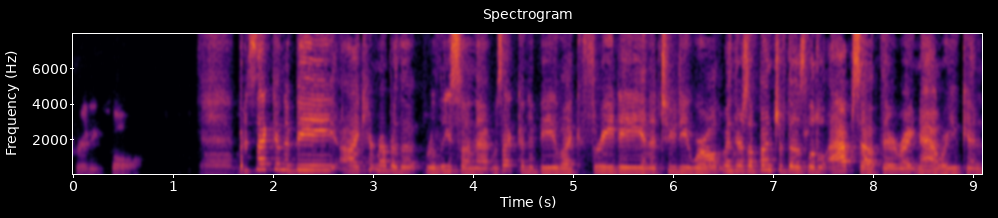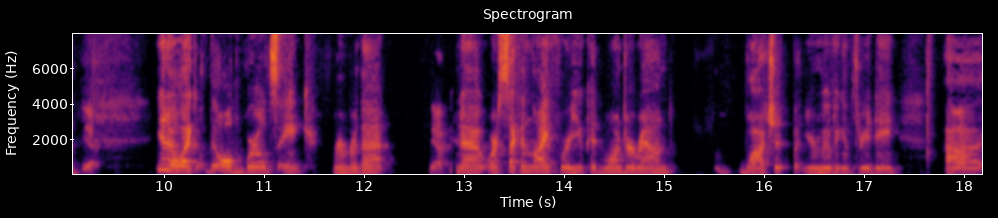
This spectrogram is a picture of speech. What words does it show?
pretty cool. Um, but is that going to be? I can't remember the release on that. Was that going to be like 3D in a 2D world? I mean, there's a bunch of those little apps out there right now where you can, yeah. you know, like the old Worlds Inc. Remember that? Yeah. You know, or Second Life, where you could wander around, watch it, but you're moving in 3D. Yeah. Uh,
